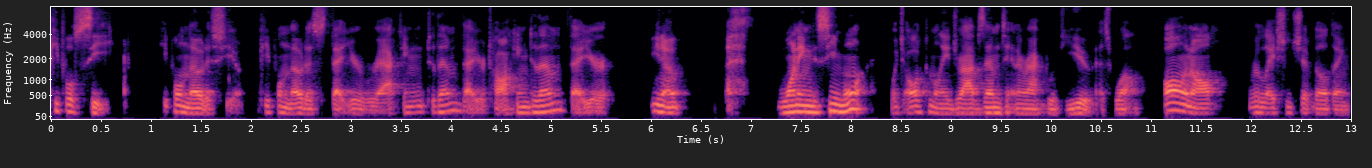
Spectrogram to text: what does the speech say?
people see, people notice you. People notice that you're reacting to them, that you're talking to them, that you're, you know, wanting to see more, which ultimately drives them to interact with you as well. All in all, relationship building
